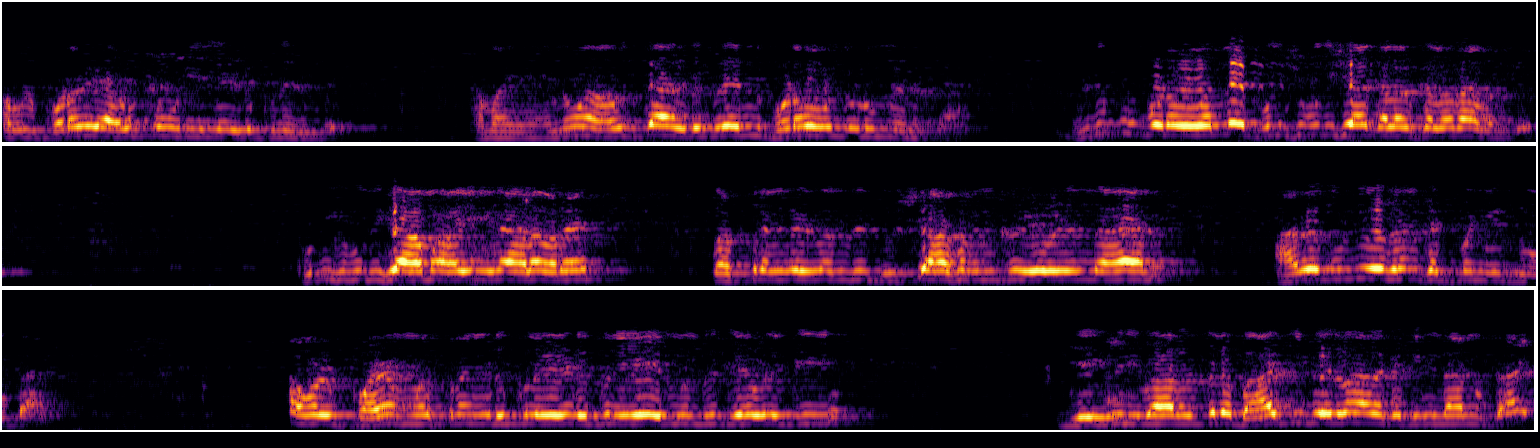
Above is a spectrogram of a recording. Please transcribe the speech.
அவள் புடவை அவுக்க முடியல இடுப்புல இருந்து அவன் இன்னும் அவுத்தா இடுப்புல புடவை வந்துடும் நினைச்சான் இடுப்பு புடவை வந்து புதுசு புதுசா கலர் கலரா வந்து புதுசு புதுசா மாயினால் அவரை வஸ்திரங்கள் வந்து துஷாசனம் கீழே விழுந்தான் அதை துரியோதனன் கட் பண்ணிட்டு விட்டான். அவள் பழம் வஸ்திரம் இடுப்புல இடுப்புலயே இருந்திருக்கு அவளுக்கு ஜெய்வினி வாரத்துல பாக்கி பேரும் அதை கட்டிக்கிட்டான்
